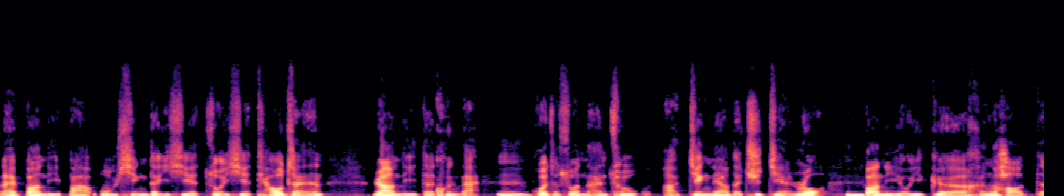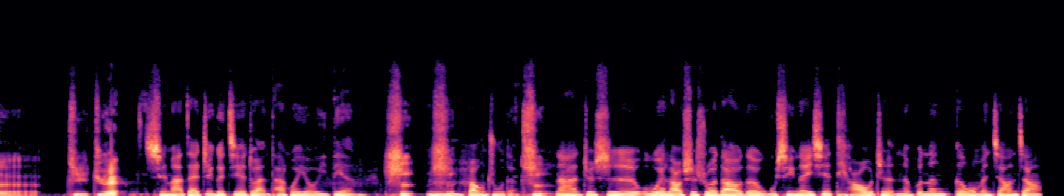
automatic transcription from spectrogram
来帮你把五行的一些做一些调整。让你的困难，嗯，或者说难处啊，尽量的去减弱，帮你有一个很好的解决，起码在这个阶段，他会有一点是是嗯帮助的。是，那就是吴伟老师说到的五行的一些调整，能不能跟我们讲讲？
